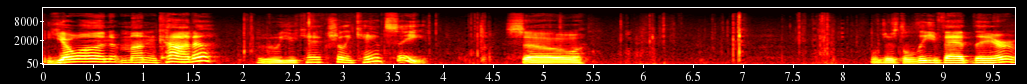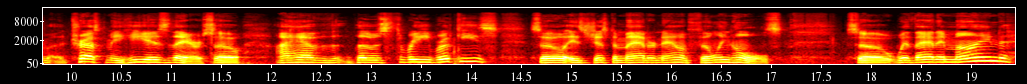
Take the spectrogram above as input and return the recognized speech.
Yoan Moncada, who you actually can't see. So, we'll just leave that there. Trust me, he is there. So, I have those three rookies. So, it's just a matter now of filling holes. So, with that in mind,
